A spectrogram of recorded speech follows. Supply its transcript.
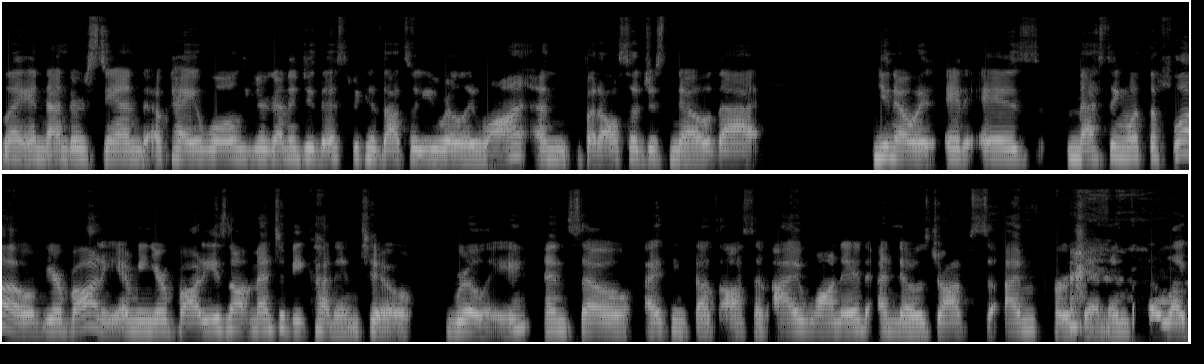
like and understand okay well you're going to do this because that's what you really want and but also just know that you know it, it is messing with the flow of your body. I mean your body is not meant to be cut into really? And so i think that's awesome. I wanted a nose job so i'm persian and so like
